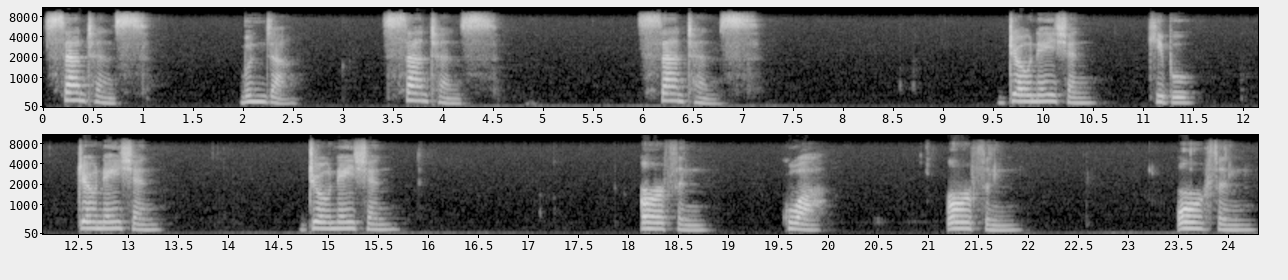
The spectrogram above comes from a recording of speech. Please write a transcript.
sentence, 문장. sentence, sentence. donation, 기부. donation, donation. orphan, 과. orphan, orphan.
